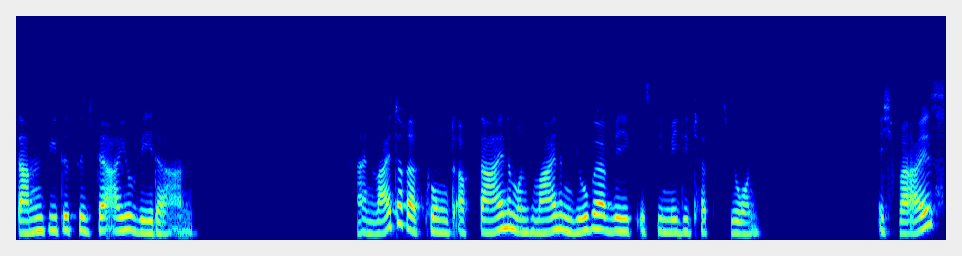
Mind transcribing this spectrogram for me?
dann bietet sich der Ayurveda an. Ein weiterer Punkt auf deinem und meinem Yoga-Weg ist die Meditation. Ich weiß,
